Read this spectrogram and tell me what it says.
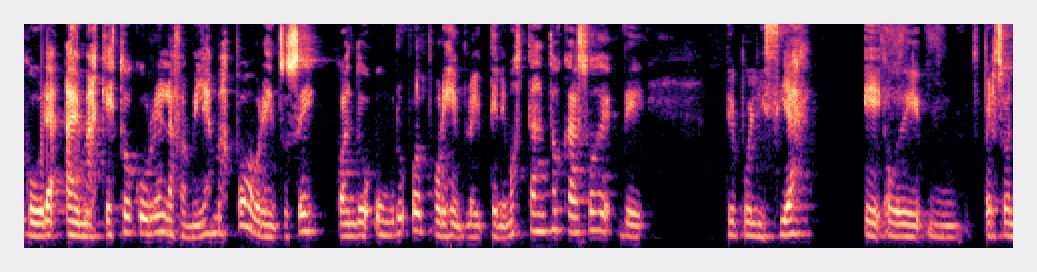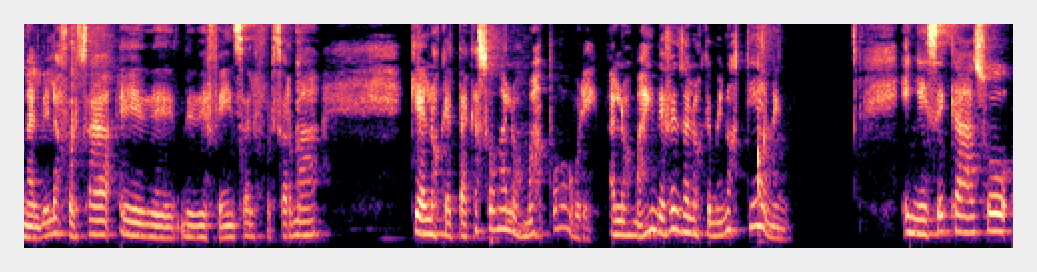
cobra, además que esto ocurre en las familias más pobres. Entonces, cuando un grupo, por ejemplo, tenemos tantos casos de, policías eh, o de mm, personal de la Fuerza eh, de, Defensa, de la Fuerza Armada, que a los que ataca son a los más pobres, a los más indefensos, a los que menos tienen. En ese caso,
